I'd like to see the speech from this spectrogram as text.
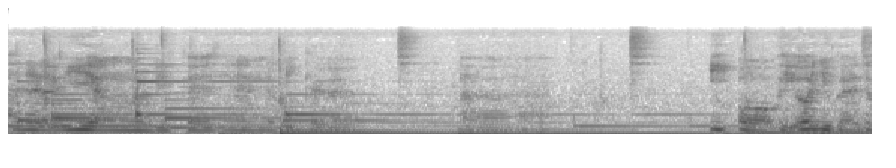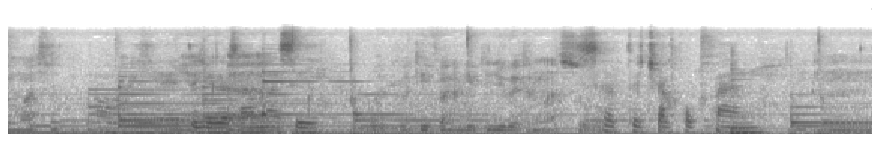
ada lagi yang lebih ke yang lebih ke uh, io io juga itu masuk oh iya itu juga Iya. sama sih. Buat event gitu juga termasuk. Satu cakupan. Hmm,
